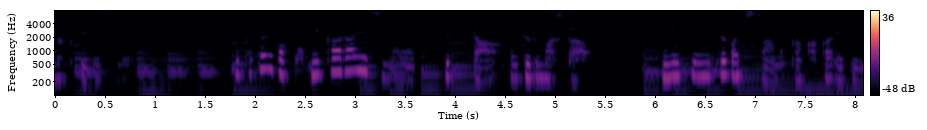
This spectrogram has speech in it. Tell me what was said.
なくてですね。例えばコミカライズのジュピターアイドルマスター、みゆきみつばちさんが書かれてい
